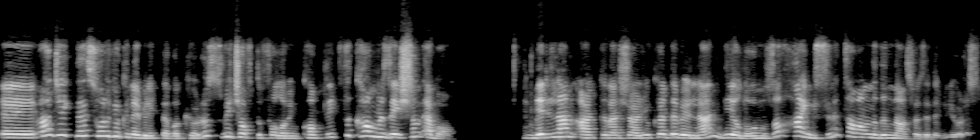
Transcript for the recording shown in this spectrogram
e, öncelikle soru köküne birlikte bakıyoruz. Which of the following completes the conversation above? Verilen arkadaşlar yukarıda verilen diyalogumuzu hangisini tamamladığından söz edebiliyoruz.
